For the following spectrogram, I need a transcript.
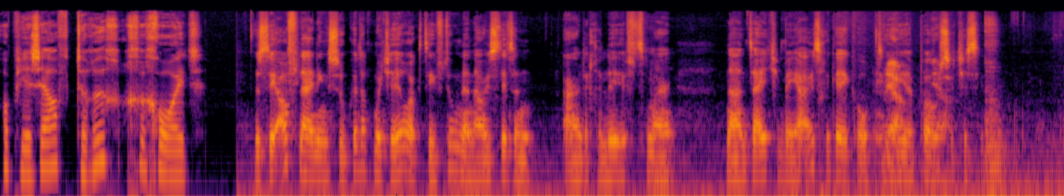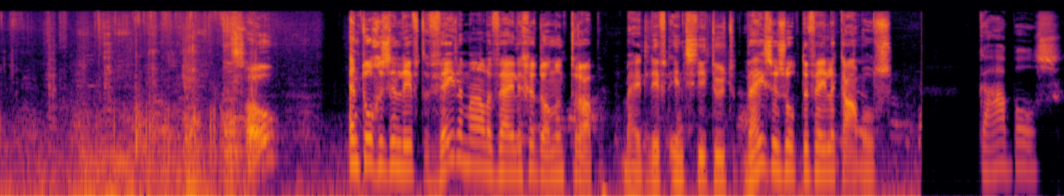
op jezelf teruggegooid. Dus die afleiding zoeken, dat moet je heel actief doen. En nou is dit een aardige lift, maar na een tijdje ben je uitgekeken op die Ja, eh, postertjes. Oh? En toch is een lift vele malen veiliger dan een trap. Bij het Liftinstituut wijzen ze op de vele kabels. Kabels,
